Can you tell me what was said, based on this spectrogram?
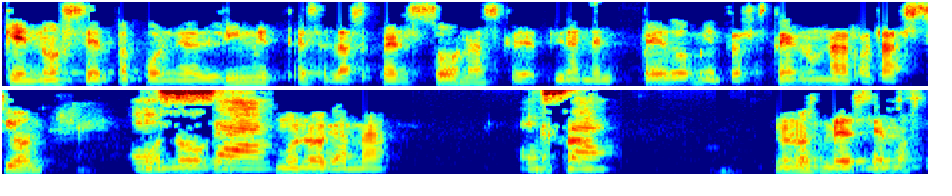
que no sepa poner límites a las personas que le tiran el pedo mientras estén en una relación Exacto. monógama. Exacto. No nos merecemos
